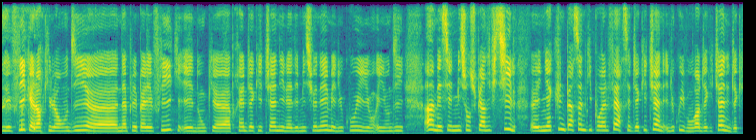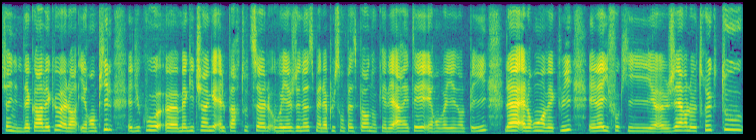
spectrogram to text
les, flics alors qu'ils leur ont dit euh, n'appelez pas les flics. Et donc, euh, après, Jackie Chan, il a démissionné, mais du coup, ils ont, ils ont dit Ah, mais c'est une mission super difficile, euh, il n'y a qu'une personne qui pourrait le faire, c'est Jackie Chan. Et du coup, ils vont voir Jackie Chan, et Jackie Chan, il est d'accord avec eux, alors il rempile. Et du coup, Maggie Chung, elle part toute seule au voyage de noces, mais elle a plus son passeport, donc elle est arrêtée et renvoyée dans le pays. Là, elle rompt avec lui, et là, il faut qu'il gère le truc, tout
